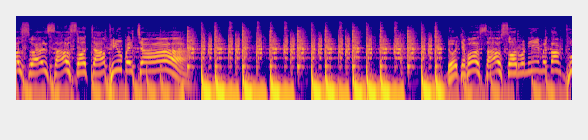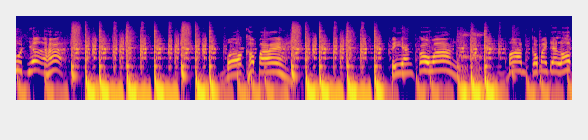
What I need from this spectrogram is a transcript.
าวสวยสาวโสดจ๋าผิวไปจ้า โดยเฉพาะสาวโสดวันนี้ไม่ต้องพูดเยอะฮะ บอกเข้าไป เตียงก็ว่าง บ้านก็ไม่ได้ล็อก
